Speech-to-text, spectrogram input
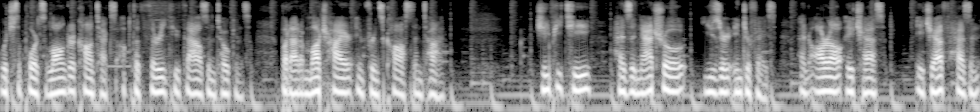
which supports longer contexts up to 32,000 tokens, but at a much higher inference cost and time. GPT has a natural user interface, and RLHS HF has an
